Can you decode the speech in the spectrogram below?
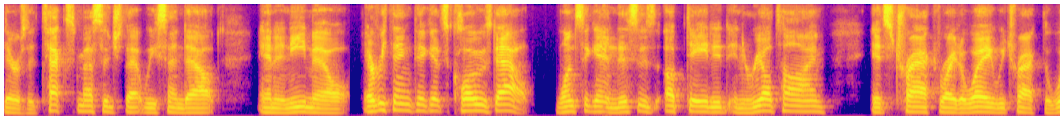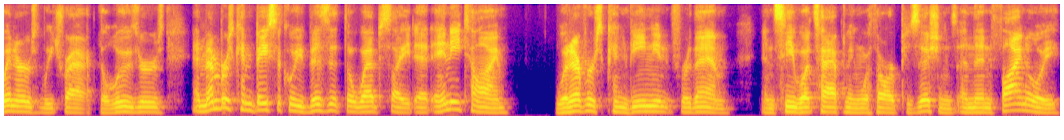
There's a text message that we send out and an email, everything that gets closed out. Once again, this is updated in real time. It's tracked right away. We track the winners, we track the losers, and members can basically visit the website at any time, whatever's convenient for them, and see what's happening with our positions. And then finally,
